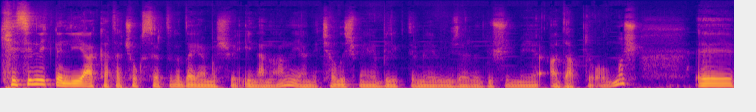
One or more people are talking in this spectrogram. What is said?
kesinlikle liyakata çok sırtını dayamış ve inanan yani çalışmaya, biriktirmeye ve üzerine düşünmeye adapte olmuş. E,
